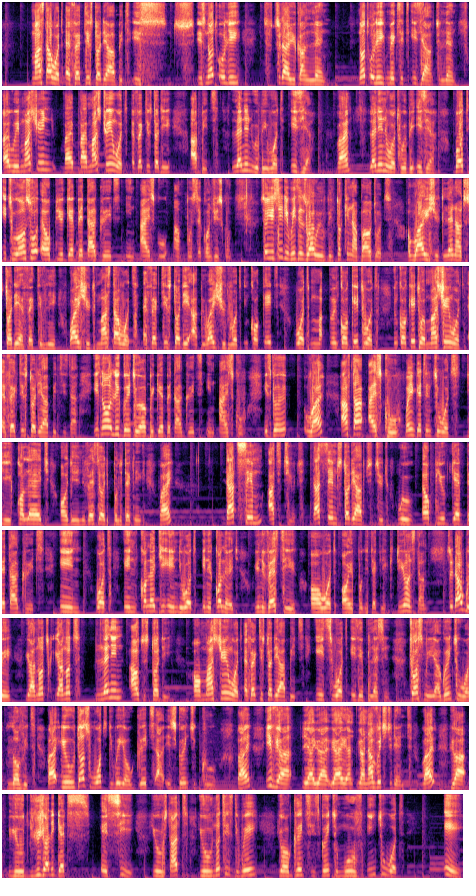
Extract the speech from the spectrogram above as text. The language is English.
master what effective study habits is is not only so that you can learn not only makes it easier to learn by mastering by by mastering what effective study habits learning will be what? Easier right? Learning what will be easier. But it will also help you get better grades in high school and post secondary school. So you see the reasons why we've been talking about what? Why you should learn how to study effectively why you should master what? Effective study happy why you should what? Inculcate what inculcate what? Inculcate what? Mastering what? Effective study habits is that it's not only going to help you get better grades in high school. It's going why? After high school when you get into what? The college or the university or the polytechnic. Why? That same attitude that same study aptitude will help you get better grades in what? In college in the what? In a college university or what? Or a polytechnic. Do you understand? So that way you are not you are not learning how to study or mastering what effective study habits is what is a blessing. Trust me you are going to what love it right? You just watch the way your grades are is going to grow right? If you are you are you are you are an, you are an average student right? You are you usually get a c. You start you notice the way your grades is going to move into what? A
